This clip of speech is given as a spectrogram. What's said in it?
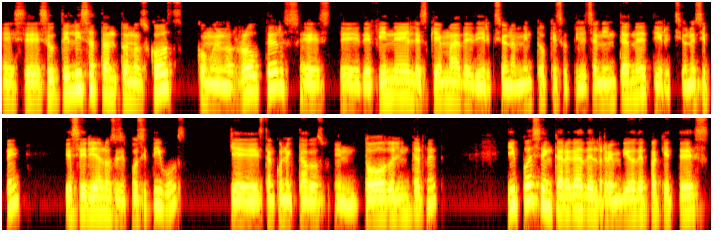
Este, se utiliza tanto en los hosts como en los routers. Este, define el esquema de direccionamiento que se utiliza en Internet, direcciones IP, que serían los dispositivos que están conectados en todo el Internet. Y pues se encarga del reenvío de paquetes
